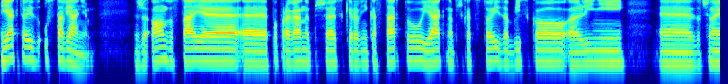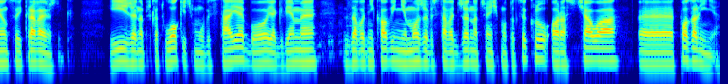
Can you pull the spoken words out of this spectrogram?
jak to jest z ustawianiem. Że on zostaje e, poprawiany przez kierownika startu, jak na przykład stoi za blisko e, linii e, zaczynającej krawężnik. I że na przykład łokieć mu wystaje, bo jak wiemy, zawodnikowi nie może wystawać żadna część motocyklu oraz ciała e, poza linię.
